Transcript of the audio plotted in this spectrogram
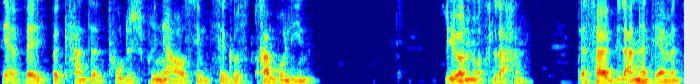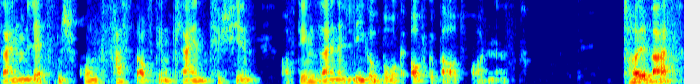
der weltbekannte Todesspringer aus dem Zirkus Trampolin. Leon muss lachen. Deshalb landet er mit seinem letzten Sprung fast auf dem kleinen Tischchen, auf dem seine Legoburg aufgebaut worden ist. Toll, was?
